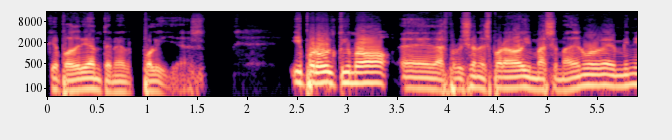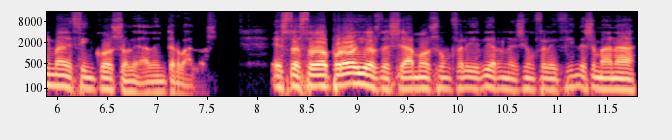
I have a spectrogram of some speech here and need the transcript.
que podrían tener polillas. Y por último, eh, las previsiones para hoy, máxima de 9, mínima de 5, soledad de intervalos. Esto es todo por hoy, os deseamos un feliz viernes y un feliz fin de semana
